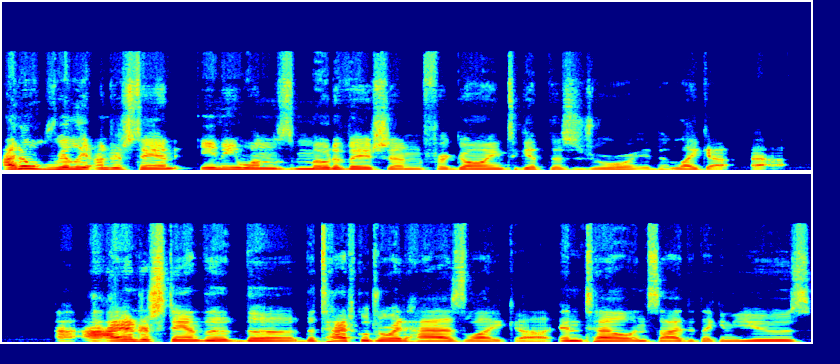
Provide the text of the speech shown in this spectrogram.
I don't really understand anyone's motivation for going to get this droid. Like, uh, uh I understand the the the tactical droid has like uh, intel inside that they can use,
